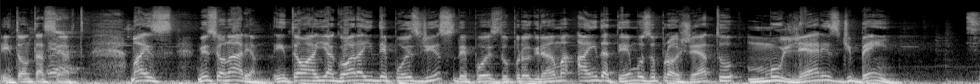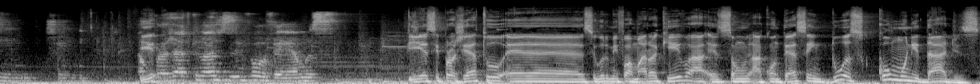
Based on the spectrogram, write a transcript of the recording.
Então tá é. certo. Mas, missionária, então aí agora e depois disso, depois do programa, ainda temos o projeto Mulheres de Bem. Sim, sim. É um e... projeto que nós desenvolvemos. E esse projeto, é, segundo me informaram aqui, são, acontece em duas comunidades.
